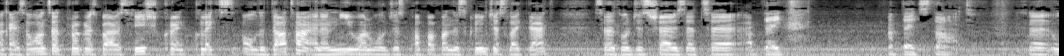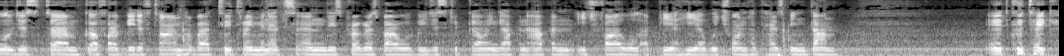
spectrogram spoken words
Okay, so once that progress bar is finished, collects all the data and a new one will just pop up on the screen just like that. So it will just show that uh, update, update start. So it will just um, go for a bit of time, about two, three minutes, and this progress bar will be just keep going up and up and each file will appear here, which one has been done. It could take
